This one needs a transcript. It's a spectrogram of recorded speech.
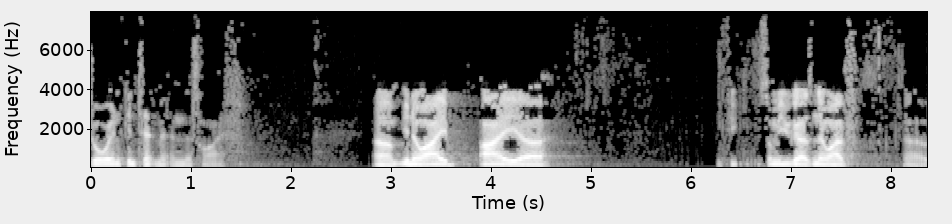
joy and contentment in this life. Um, you know, I, I, uh, you, some of you guys know I've, uh,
